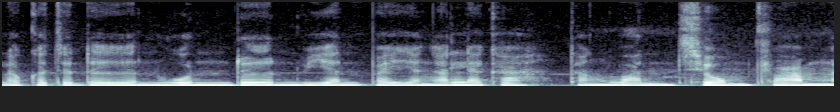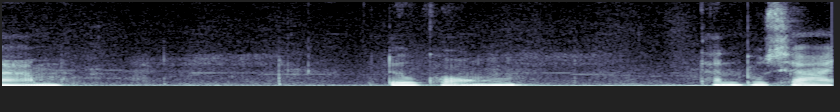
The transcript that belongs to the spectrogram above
เราก็จะเดินวนเดินเวียนไปอย่างนั้นแหละค่ะ ทั้งวันชมฟาร์มงาม ดูของท่านผู้ชาย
